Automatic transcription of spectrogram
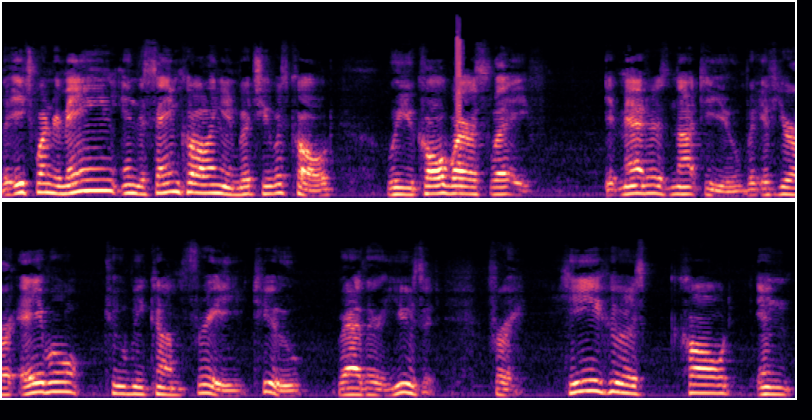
let each one remain in the same calling in which he was called. Were you called by a slave? It matters not to you, but if you are able to become free, too, rather use it. For he who is called in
